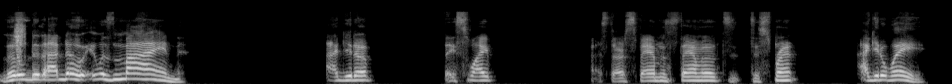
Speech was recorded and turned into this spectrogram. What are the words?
Little did I know it was mine. I get up, they swipe. I start spamming stamina to, to sprint. I get away.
